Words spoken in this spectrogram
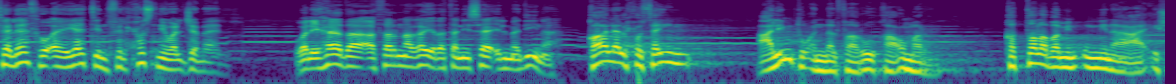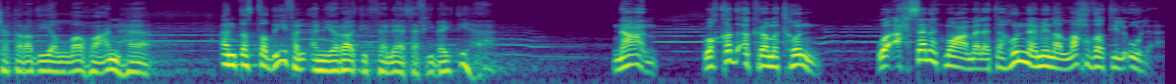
ثلاث آيات في الحسن والجمال. ولهذا أثرن غيرة نساء المدينة. قال الحسين علمت أن الفاروق عمر قد طلب من أمنا عائشة رضي الله عنها أن تستضيف الأميرات الثلاث في بيتها. نعم وقد أكرمتهن وأحسنت معاملتهن من اللحظة الأولى.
